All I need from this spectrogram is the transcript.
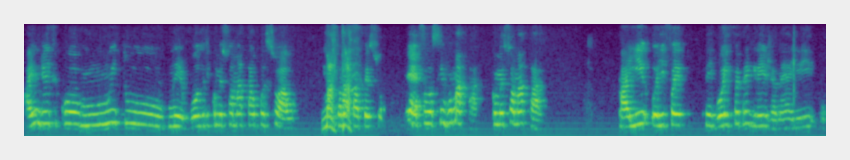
Aí um dia ele ficou muito nervoso, ele começou a matar o pessoal. Matar? matar o pessoal. É, falou assim, vou matar. Começou a matar. Aí ele foi, pegou e foi para a igreja, né? Aí o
